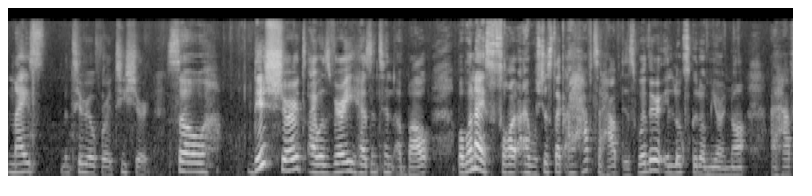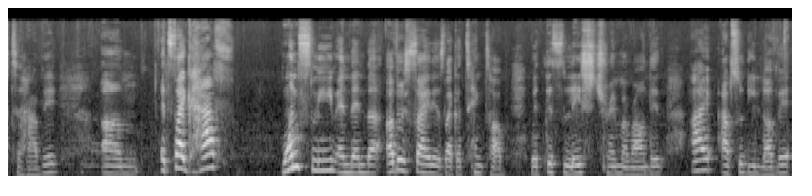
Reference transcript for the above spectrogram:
nice material for a t-shirt. So this shirt I was very hesitant about, but when I saw it, I was just like, I have to have this. Whether it looks good on me or not, I have to have it. Um, it's like half one sleeve and then the other side is like a tank top with this lace trim around it. I absolutely love it.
